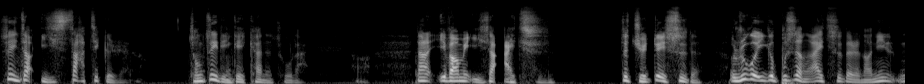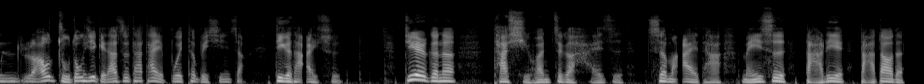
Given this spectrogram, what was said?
所以你知道以撒这个人，从这点可以看得出来。当然，一方面以撒爱吃，这绝对是的。如果一个不是很爱吃的人呢，你老煮东西给他吃，他他也不会特别欣赏。第一个他爱吃，第二个呢，他喜欢这个孩子这么爱他，每一次打猎打到的，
